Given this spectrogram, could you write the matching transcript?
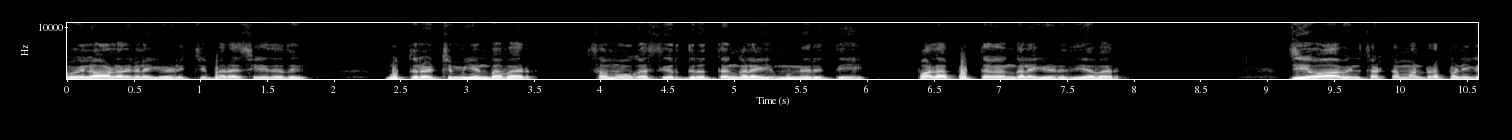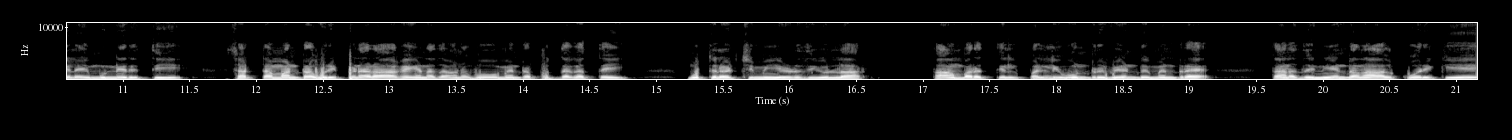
தொழிலாளர்களை எழுச்சி பெற செய்தது. முத்துலட்சுமி என்பவர் சமூக சீர்திருத்தங்களை முன்னிறுத்தி பல புத்தகங்களை எழுதியவர். ஜீவாவின் சட்டமன்ற பணிகளை முன்னிறுத்தி சட்டமன்ற உறுப்பினராக எனது அனுபவம் என்ற புத்தகத்தை முத்துலட்சுமி எழுதியுள்ளார். தாம்பரத்தில் பள்ளி ஒன்று வேண்டுமென்ற தனது நீண்ட நாள் கோரிக்கையை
